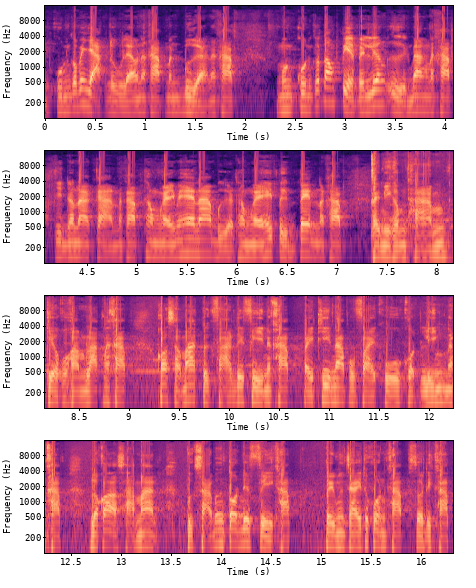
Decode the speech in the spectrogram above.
10 คุณก็ไม่อยากดูแล้วนะครับ มันเบื่อนะครับมึงคุณก็ต้องเปลี่ยนเป็นเรื่องอื่นบ้างนะครับ จินตนาการนะครับทำไงไม่ให้หน้าเบื่อทำไงให้ตื่นเต้นนะครับใครมีคำถามเกี่ยวกับความรักนะครับ ก็สามารถปรึกษาได้ฟรีนะครับไปที่หน้าโปรไฟล์ครูกดลิงก์นะครับแล้วก็สามารถปรึกษาเบื้องต้นได้ฟรีครับเป็นกำลังใจทุกคนครับ สวัสดีครับ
